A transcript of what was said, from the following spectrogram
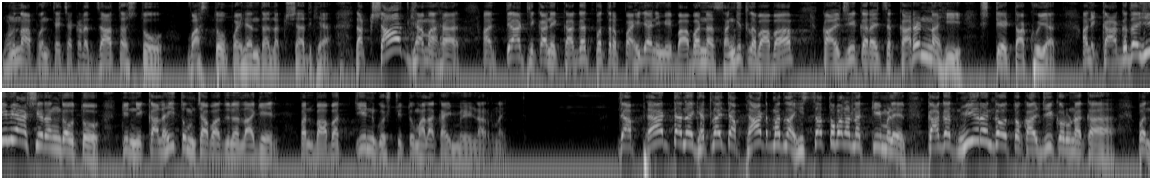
म्हणून आपण त्याच्याकडे जात असतो. वास्तव पहिल्यांदा लक्षात घ्या. लक्षात घ्या महाराज. आणि त्या ठिकाणी कागदपत्र पाहिल्याने मी बाबांना सांगितलं बाबा काळजी करायचं कारण नाही. स्टे टाकूयात. आणि कागदही मी अशी रंगवतो की निकालही तुमच्या बाजूने लागेल. पण बाबा तीन गोष्टी तुम्हाला काही मिळणार नाहीत ज्या फ्लॅट त्यानं घेतलाय त्या फ्लॅटमधला हिस्सा तुम्हाला नक्की मिळेल. कागद मी रंगवतो काळजी करू नका. पण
